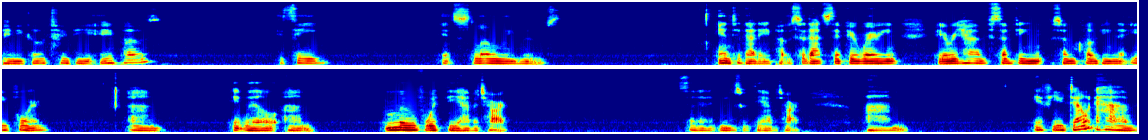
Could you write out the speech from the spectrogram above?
and you go to the A pose, you see it slowly moves into that A pose. So that's if you're wearing, if you ever have something, some clothing that you've worn, um, it will um, move with the avatar. So that it moves with the avatar. Um, if you don't have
